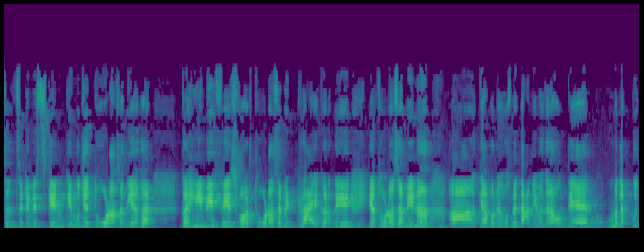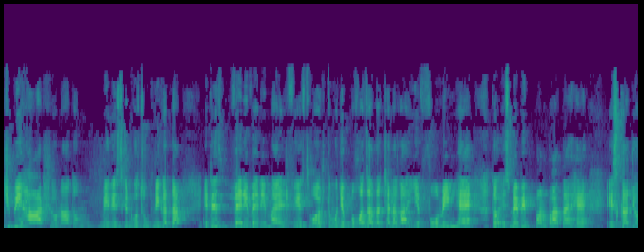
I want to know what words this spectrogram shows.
sensitive skin कि मुझे थोड़ा सा भी अगर कहीं भी फेस वॉश थोड़ा सा भी ड्राई कर दे या थोड़ा सा भी ना आ, क्या बोले उसमें दाने वगैरह होते हैं मतलब कुछ भी हार्श होना तो मेरी स्किन को सूट नहीं करता। It is very very mild face wash तो मुझे बहुत ज़्यादा अच्छा लगा। ये फोमिंग है तो इसमें भी पंप आता है। इसका जो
